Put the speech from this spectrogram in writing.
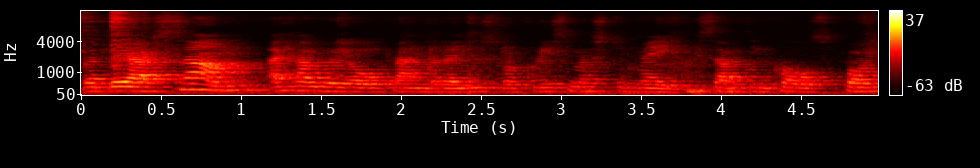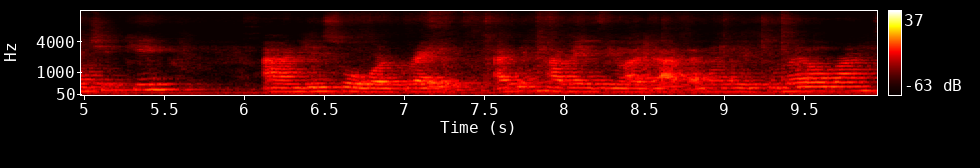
But there are some, I have a old pan that I use for Christmas to make something called sponge And this will work great. I didn't have anything like that and I need two metal ones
